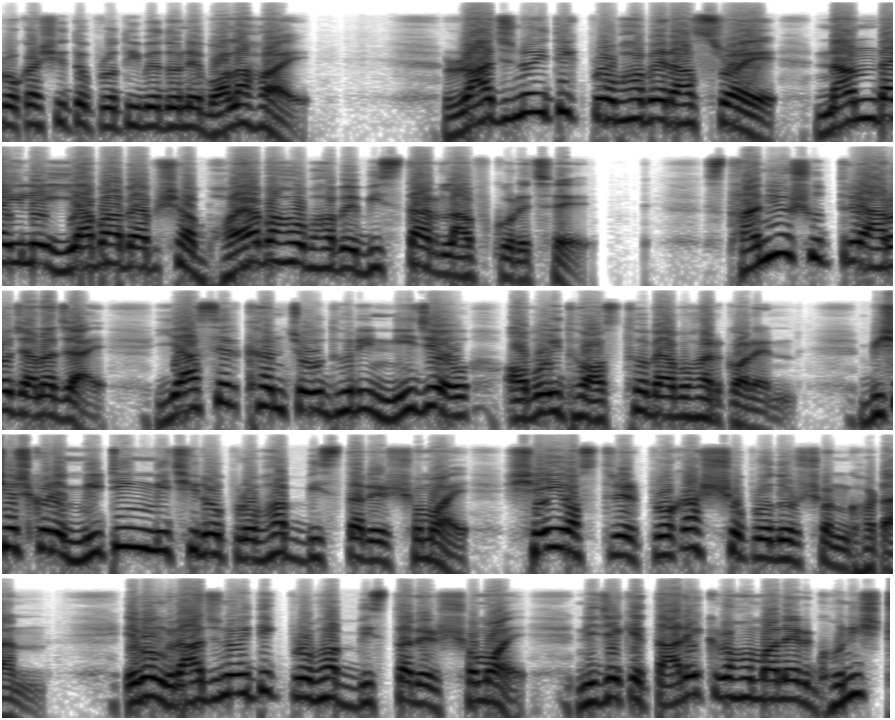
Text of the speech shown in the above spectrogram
প্রকাশিত প্রতিবেদনে বলা হয়, রাজনৈতিক প্রভাবের আশ্রয়ে নান্দাইলে ইয়াবা ব্যবসা ভয়াবহভাবে বিস্তার লাভ করেছে। স্থানীয় সূত্রে আরও জানা যায়, ইয়াসের খান চৌধুরী নিজেও অবৈধ অস্ত্র ব্যবহার করেন। বিশেষ করে মিটিং মিছিল ও প্রভাব বিস্তারের সময় সেই অস্ত্রের প্রকাশ্য প্রদর্শন ঘটান এবং রাজনৈতিক প্রভাব বিস্তারের সময় নিজেকে তারেক রহমানের ঘনিষ্ঠ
